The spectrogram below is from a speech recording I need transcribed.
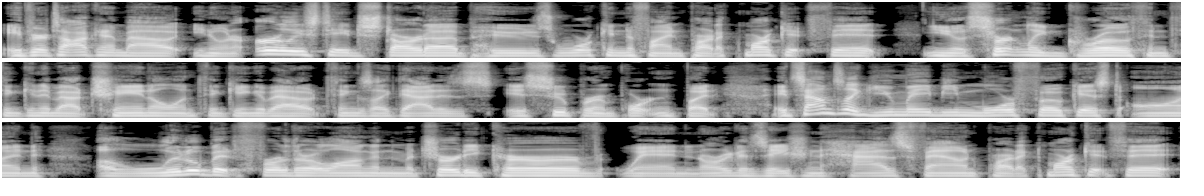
If you're talking about, you know, an early stage startup who's working to find product market fit, you know, certainly growth and thinking about channel and thinking about things like that is is super important, but it sounds like you may be more focused on a little bit further along in the maturity curve when an organization has found product market fit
